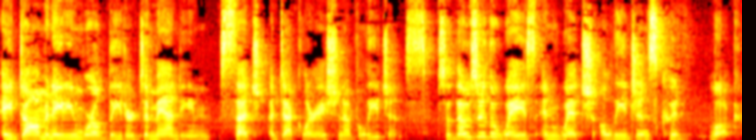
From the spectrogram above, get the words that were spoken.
a dominating world leader demanding such a declaration of allegiance. So, those are the ways in which allegiance could look.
